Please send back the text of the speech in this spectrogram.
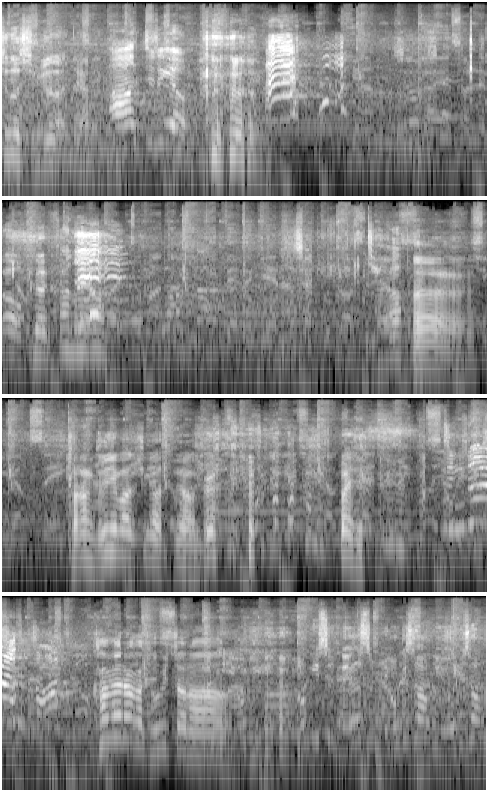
신호 지면 아니야? 아, 죄송해요. 가 어떻게 편해요? 네. 저랑 눈이 마주친 것 같은데 방금? 빨리. 중소라서 잘하죠. 카메라가 저기 있잖아. 여기 있으면 내가 있으면 여기서 하고 여기서 하고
